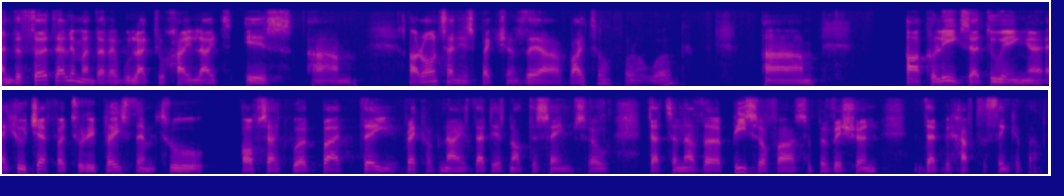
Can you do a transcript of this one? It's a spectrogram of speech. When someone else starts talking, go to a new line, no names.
And the third element that I would like to highlight is um, our on-site inspections. They are vital for our work. Um, our colleagues are doing a, a huge effort to replace them through off-site work, but they recognize that is not the same. So that's another piece of our supervision that we have to think about.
